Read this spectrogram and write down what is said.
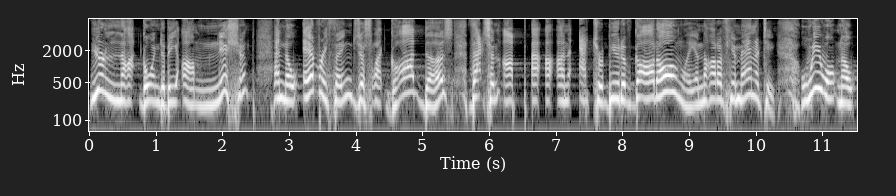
You're not going to be omniscient and know everything just like God does. That's an op- an attribute of God only and not of humanity. We won't know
